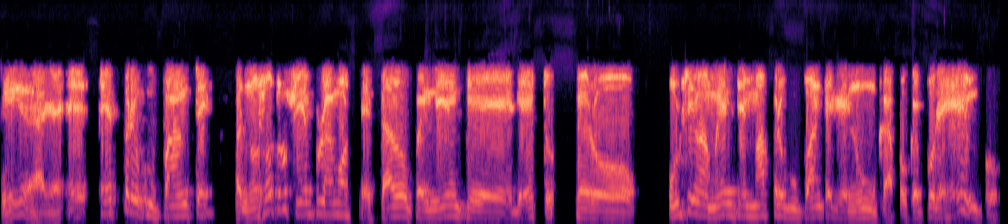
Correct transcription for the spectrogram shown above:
Sí, es, preocupante. Nosotros siempre hemos estado pendientes de esto, pero últimamente es más preocupante que nunca, porque por ejemplo,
